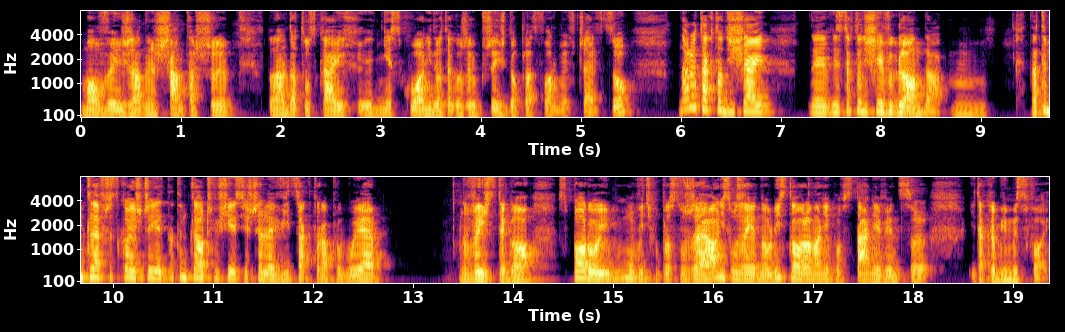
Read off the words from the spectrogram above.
mowy i żaden szantaż Donalda Tuska ich nie skłoni do tego, żeby przyjść do Platformy w czerwcu. No ale tak to dzisiaj, więc tak to dzisiaj wygląda. Mm, na tym tle wszystko jeszcze, na tym tle oczywiście jest jeszcze Lewica, która próbuje no, wyjść z tego sporu i mówić po prostu, że oni są za jedną listą, ale ona nie powstanie, więc e, i tak robimy swoje.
